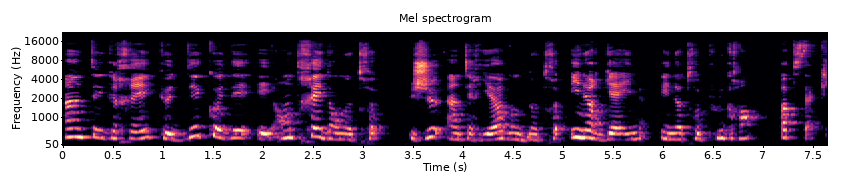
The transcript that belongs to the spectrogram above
intégrer que décoder et entrer dans notre jeu intérieur, dans notre inner game, est notre plus grand obstacle.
